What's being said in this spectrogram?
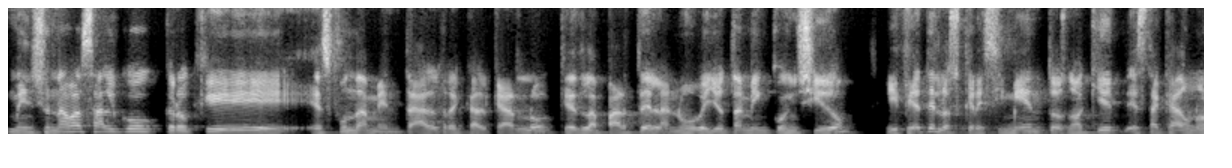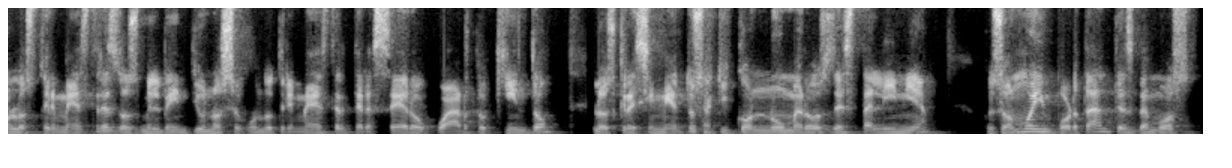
mencionabas algo, creo que es fundamental recalcarlo, que es la parte de la nube. Yo también coincido. Y fíjate los crecimientos, ¿no? Aquí está cada uno de los trimestres, 2021, segundo trimestre, tercero, cuarto, quinto. Los crecimientos aquí con números de esta línea, pues son muy importantes. Vemos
